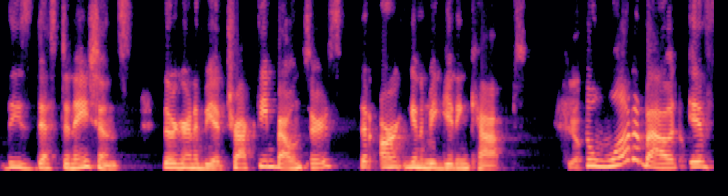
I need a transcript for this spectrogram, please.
these destinations that are going to be attracting bouncers that aren't going to be getting capped. Yep. So, what about if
